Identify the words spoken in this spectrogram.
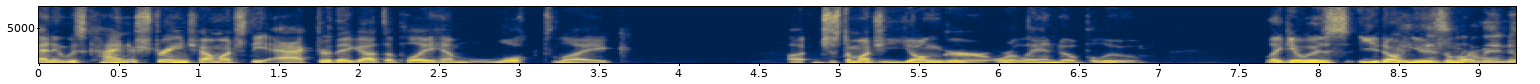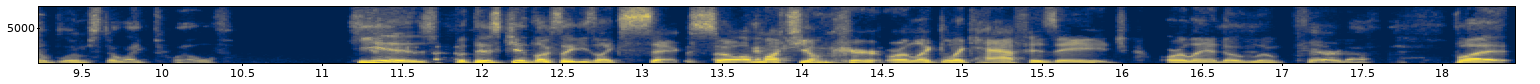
and it was kind of strange how much the actor they got to play him looked like uh, just a much younger Orlando Bloom. Like it was, you don't Wait, Isn't. Orlando Bloom still like 12? He is, but this kid looks like he's like six, so a much younger or like like half his age, Orlando Bloom. Fair enough. But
